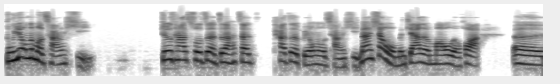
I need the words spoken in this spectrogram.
不用那么常洗，就是他说真的，真的，他他这个不用那么常洗。那像我们家的猫的话，呃，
